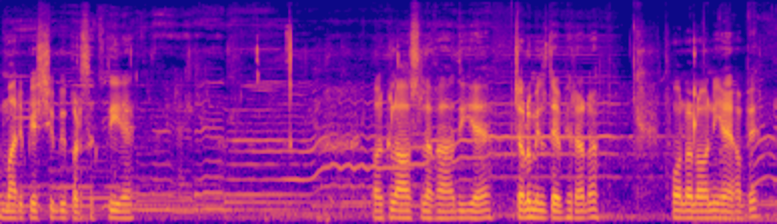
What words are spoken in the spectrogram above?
हमारी पीएचसी भी पढ़ सकती है। और क्लास लगा दी है। चलो मिलते हैं फिर है ना? फ़ोन अलाउ नहीं है यहाँ पे।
